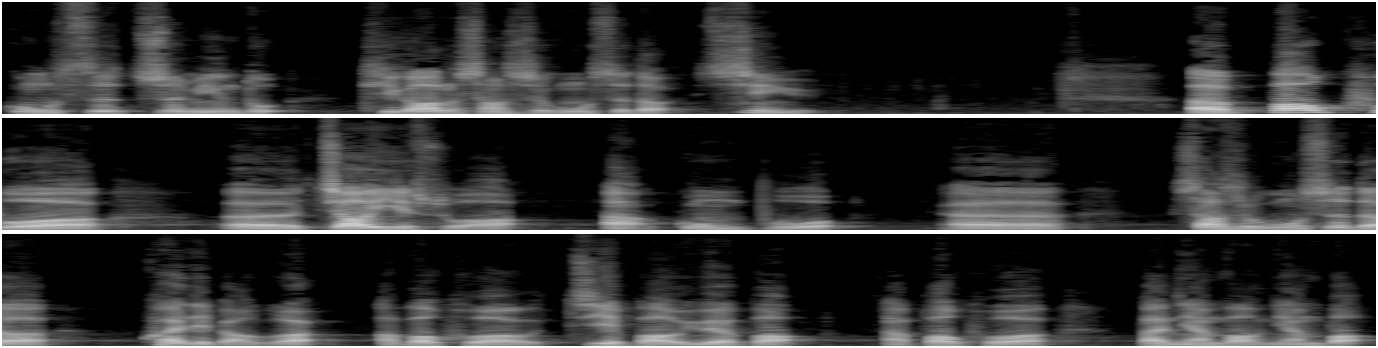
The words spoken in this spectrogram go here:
公司知名度，提高了上市公司的信誉。呃，包括呃交易所啊公布呃上市公司的会计表格啊，包括季报、月报啊，包括半年报、年报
